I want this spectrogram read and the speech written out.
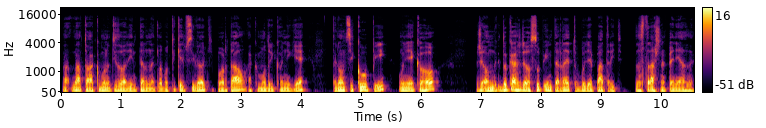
na, na to, ako monetizovať internet, lebo ty, keď si veľký portál, ako Modrý koník je, tak on si kúpi u niekoho, že on do každého subinternetu bude patriť za strašné peniaze.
